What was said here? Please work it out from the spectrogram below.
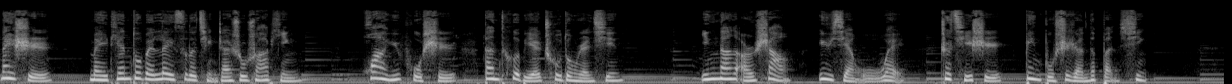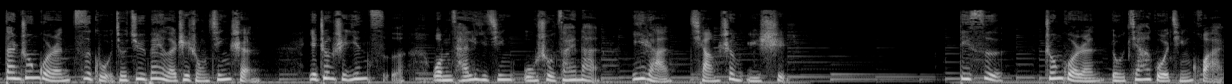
那时每天都被类似的请战书刷屏，话语朴实，但特别触动人心。迎难而上，遇险无畏，这其实并不是人的本性，但中国人自古就具备了这种精神。也正是因此，我们才历经无数灾难，依然强盛于世。第四，中国人有家国情怀。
